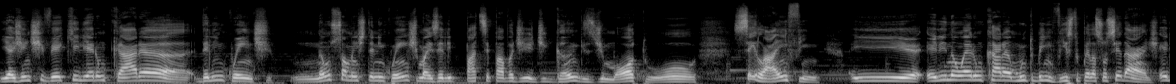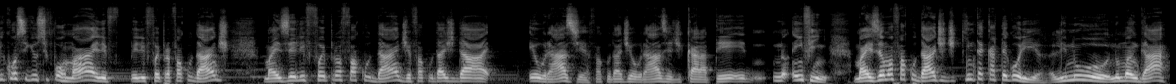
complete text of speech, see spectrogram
e a gente vê que ele era um cara delinquente. Não somente delinquente, mas ele participava de, de gangues de moto ou sei lá, enfim. E ele não era um cara muito bem visto pela sociedade. Ele conseguiu se formar, ele, ele foi pra faculdade, mas ele foi pra faculdade, a faculdade da Eurásia, Faculdade Eurásia de Karatê, enfim, mas é uma faculdade de quinta categoria. Ali no, no mangá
